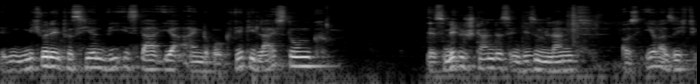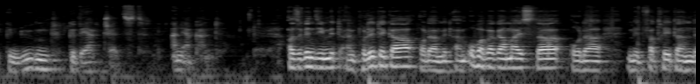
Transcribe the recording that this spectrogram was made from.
Mich würde interessieren, wie ist da Ihr Eindruck? Wird die Leistung des Mittelstandes in diesem Land aus Ihrer Sicht genügend gewertschätzt, anerkannt? Also wenn Sie mit einem Politiker oder mit einem Oberbürgermeister oder mit Vertretern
